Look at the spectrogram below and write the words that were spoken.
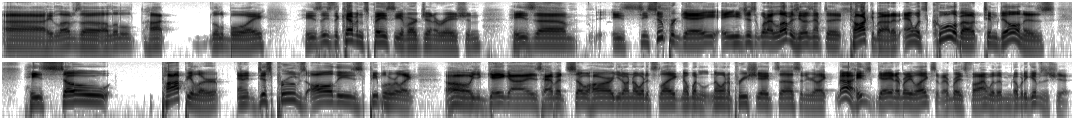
Uh, he loves a, a little hot little boy. He's he's the Kevin Spacey of our generation. He's um he's he's super gay. He just what I love is he doesn't have to talk about it. And what's cool about Tim Dillon is he's so popular, and it disproves all these people who are like, "Oh, you gay guys have it so hard. You don't know what it's like. No one, no one appreciates us." And you're like, "Nah, he's gay, and everybody likes him. Everybody's fine with him. Nobody gives a shit.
